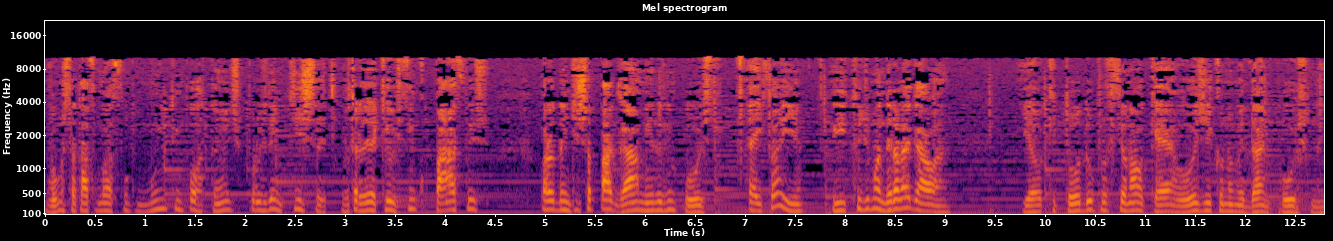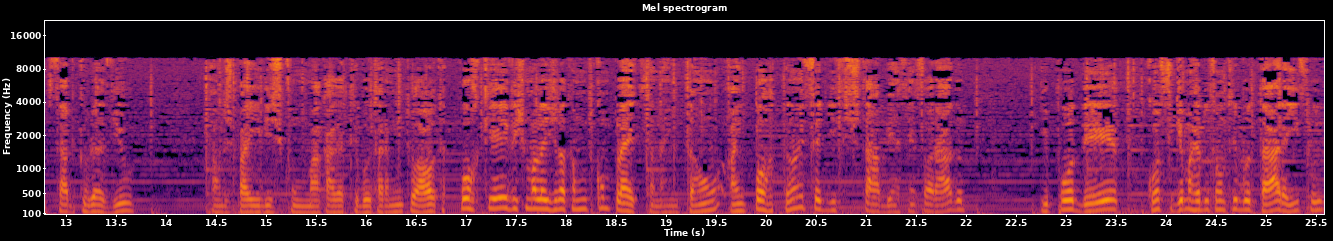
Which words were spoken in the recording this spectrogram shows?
vamos tratar sobre um assunto muito importante para os dentistas. Vou trazer aqui os cinco passos para o dentista pagar menos imposto. É isso aí. E isso de maneira legal, né? E é o que todo profissional quer hoje, economizar imposto. Né? A gente sabe que o Brasil é um dos países com uma carga tributária muito alta, porque existe uma legislação muito complexa. Né? Então, a importância de estar bem assessorado e poder conseguir uma redução tributária, isso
